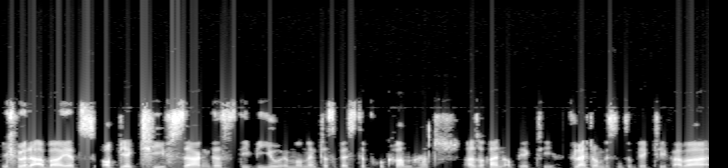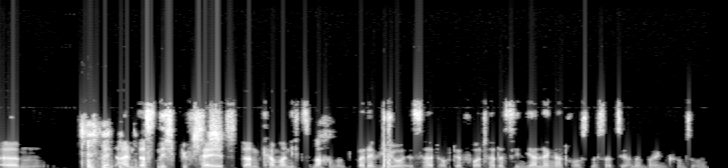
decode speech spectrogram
Ich würde aber jetzt objektiv sagen, dass die Wii U im Moment das beste Programm hat. Also rein objektiv. Vielleicht auch ein bisschen subjektiv, aber ähm, wenn einem das nicht gefällt, dann kann man nichts machen. Und bei der Video ist halt auch der Vorteil, dass sie ein Jahr länger draußen ist als die anderen beiden Konsolen.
